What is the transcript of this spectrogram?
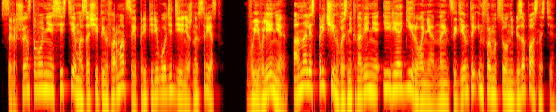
Совершенствование системы защиты информации при переводе денежных средств. Выявление, анализ причин возникновения и реагирования на инциденты информационной безопасности,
